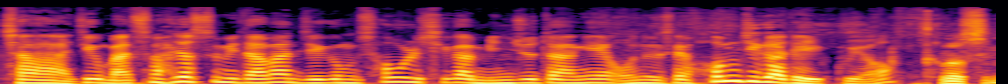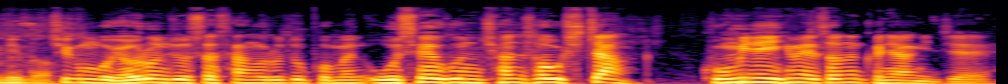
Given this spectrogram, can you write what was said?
자, 지금 말씀하셨습니다만 지금 서울시가 민주당의 어느새 험지가 돼 있고요. 그렇습니다. 지금 뭐 여론조사상으로도 보면 오세훈 현 서울시장 국민의힘에서는 그냥 이제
